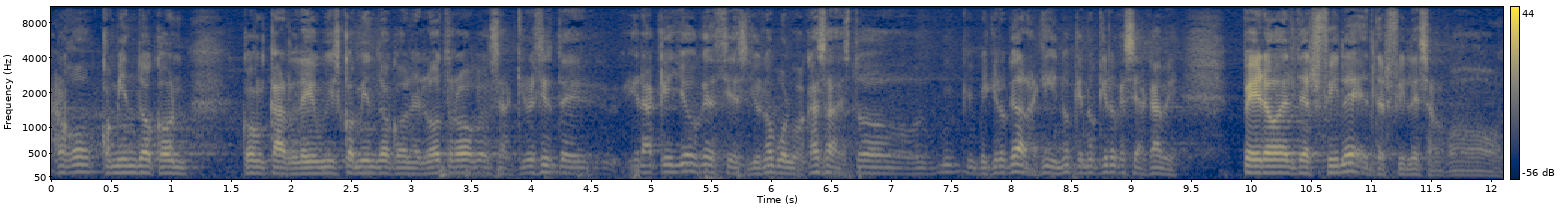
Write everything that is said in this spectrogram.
algo comiendo con, con Carl Lewis, comiendo con el otro, o sea, quiero decirte, era aquello que decías, yo no vuelvo a casa, esto, me quiero quedar aquí, ¿no? que no quiero que se acabe. Pero el desfile, el desfile es algo...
